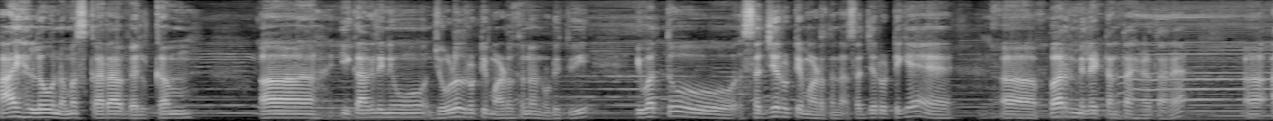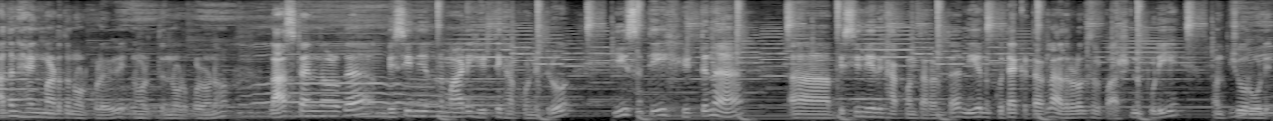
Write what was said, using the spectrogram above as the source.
ಹಾಯ್ ಹಲೋ ನಮಸ್ಕಾರ ವೆಲ್ಕಮ್ ಈಗಾಗಲೇ ನೀವು ಜೋಳದ ರೊಟ್ಟಿ ಮಾಡೋದನ್ನು ನೋಡಿದ್ವಿ. ಇವತ್ತು ಸಜ್ಜೆ ರೊಟ್ಟಿ ಮಾಡೋದನ್ನು, ಸಜ್ಜೆ ರೊಟ್ಟಿಗೆ ಪರ್ ಮಿಲೆಟ್ ಅಂತ ಹೇಳ್ತಾರೆ. ಅದನ್ನು ಹೆಂಗೆ ಮಾಡೋದು ನೋಡ್ಕೊಳ್ಳಿ ನೋಡ್ ನೋಡ್ಕೊಳ್ಳೋಣ. ಲಾಸ್ಟ್ ಟೈಮ್ನೊಳಗೆ ಬಿಸಿ ನೀರನ್ನ ಮಾಡಿ ಹಿಟ್ಟಿಗೆ ಹಾಕ್ಕೊಂಡಿದ್ರು ಈ ಸತಿ ಹಿಟ್ಟನ್ನ ಬಿಸಿ ನೀರಿಗೆ ಹಾಕ್ಕೊಂತಾರಂತ ನೀರನ್ನ ಕುದಿಯಾಕಿಟ್ಟಾರಲ್ಲ ಅದರೊಳಗೆ ಸ್ವಲ್ಪ ಅರಿಶಿನ ಪುಡಿ, ಒಂದು ಚೂರು ಉಡಿ.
